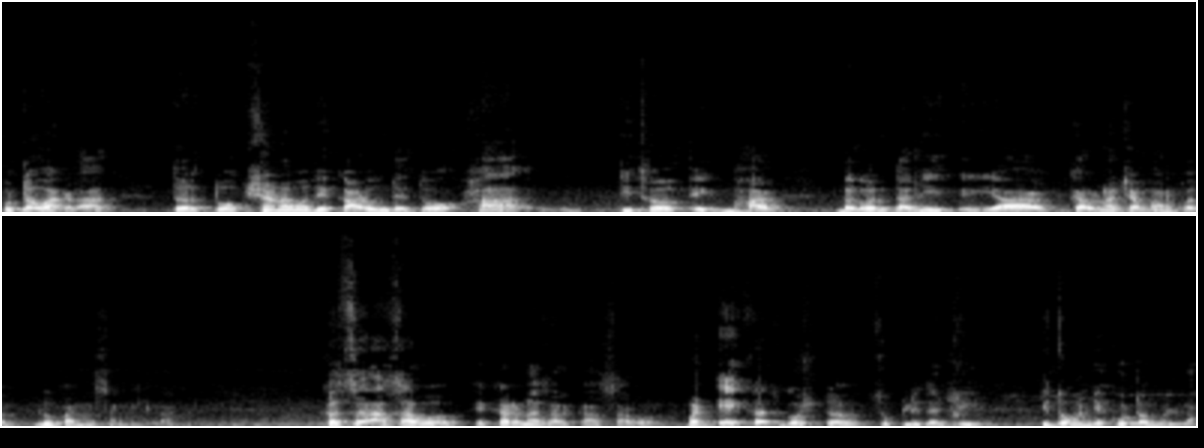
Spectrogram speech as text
खोटं वागलात तर तो क्षणामध्ये काढून देतो. हा तिथं एक भाग भगवंतांनी या कर्णाच्या मार्फत लोकांना सांगितला. कसं असावं? हे करण्यासारखं असावं. पण एकच गोष्ट चुकली त्याची की तो म्हणजे खोटं बोलला.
